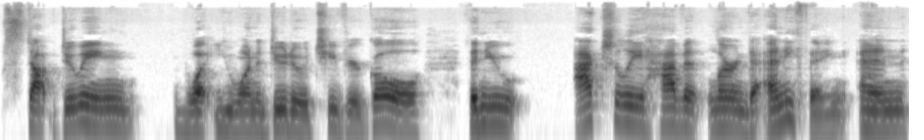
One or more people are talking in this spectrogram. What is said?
stop doing what you want to do to achieve your goal, then you actually haven't learned anything. And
